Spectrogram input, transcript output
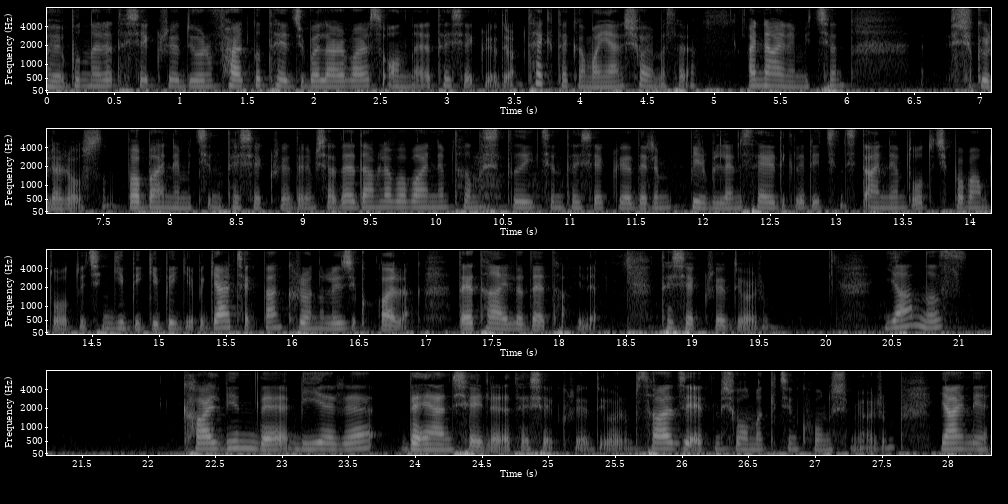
E, bunlara teşekkür ediyorum. Farklı tecrübeler varsa onlara teşekkür ediyorum. Tek tek ama yani şöyle mesela anneannem için şükürler olsun. Babaannem için teşekkür ederim. İşte dedemle babaannem tanıştığı için teşekkür ederim. Birbirlerini sevdikleri için işte annem doğduğu için babam doğduğu için gibi gibi gibi. Gerçekten kronolojik olarak detaylı detaylı teşekkür ediyorum. Yalnız kalbimde bir yere değen şeylere teşekkür ediyorum. Sadece etmiş olmak için konuşmuyorum. Yani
